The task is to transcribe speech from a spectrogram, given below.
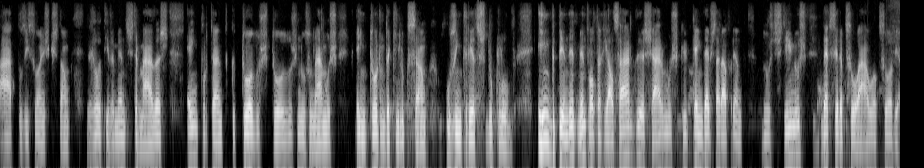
há posições que estão relativamente extremadas. É importante que todos, todos nos unamos em torno daquilo que são os interesses do clube. Independentemente, volto a realçar, de acharmos que quem deve estar à frente dos destinos deve ser a pessoa A ou a pessoa B.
